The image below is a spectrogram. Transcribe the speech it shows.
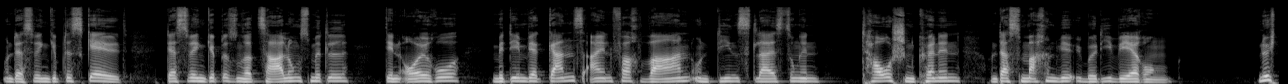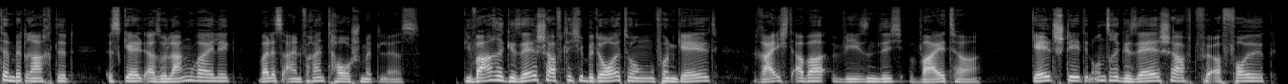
und deswegen gibt es Geld. Deswegen gibt es unser Zahlungsmittel, den Euro, mit dem wir ganz einfach Waren und Dienstleistungen tauschen können und das machen wir über die Währung. Nüchtern betrachtet ist Geld also langweilig, weil es einfach ein Tauschmittel ist. Die wahre gesellschaftliche Bedeutung von Geld reicht aber wesentlich weiter. Geld steht in unserer Gesellschaft für Erfolg,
